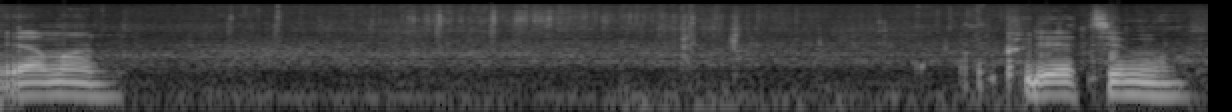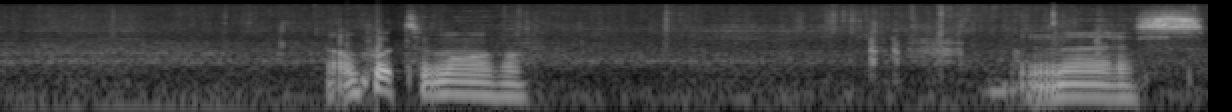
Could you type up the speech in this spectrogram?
Yeah man. Plate him. And put him over. Nice.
